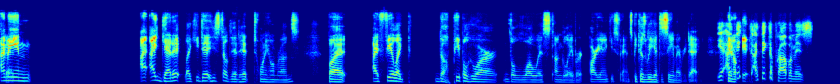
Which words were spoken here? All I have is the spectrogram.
I mean, I I get it. Like he did, he still did hit 20 home runs, but I feel like the people who are the lowest on Gleyber are Yankees fans because we get to see him every day. Yeah, you I know, think it, I think the problem is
